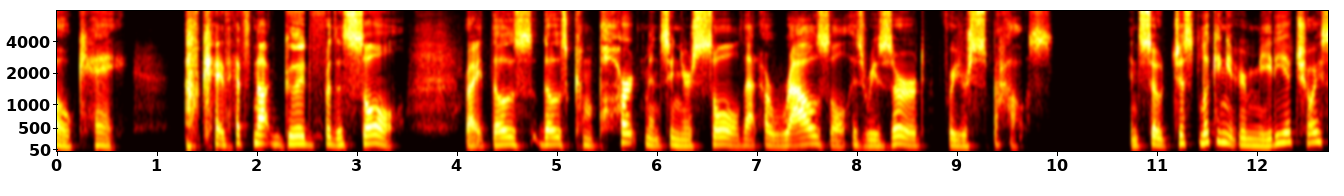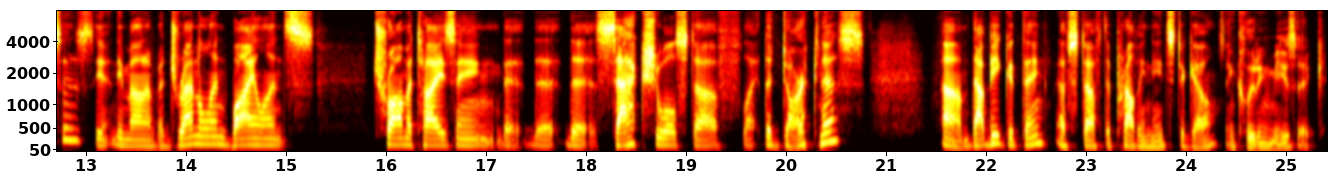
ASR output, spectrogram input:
okay. Okay, that's not good for the soul, right? Those those compartments in your soul, that arousal is reserved for your spouse. And so just looking at your media choices, the, the amount of adrenaline, violence, traumatizing, the the the sexual stuff, like the darkness, um, that'd be a good thing of stuff that probably needs to go. including music,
